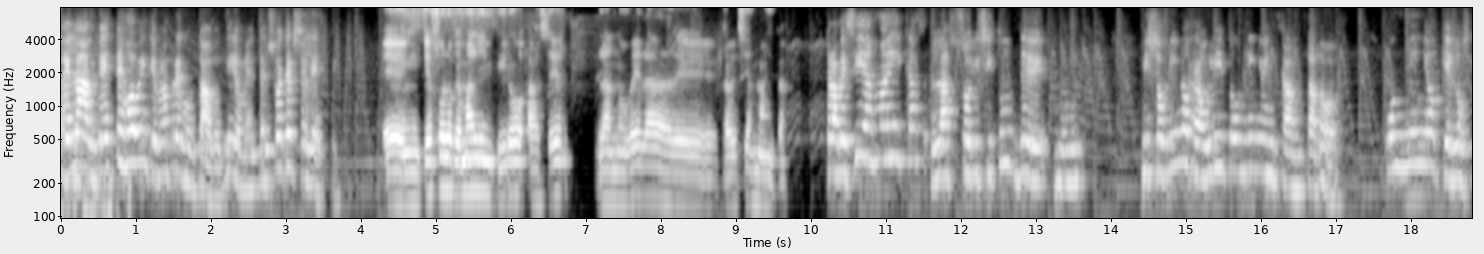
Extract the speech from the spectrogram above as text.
Adelante, este joven que me ha preguntado, dígame, el del suéter celeste. ¿Qué fue lo que más le inspiró a hacer la novela de Travesías Mágicas? Travesías Mágicas, la solicitud de mi, sobrino Raulito, un niño encantador, un niño que los,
